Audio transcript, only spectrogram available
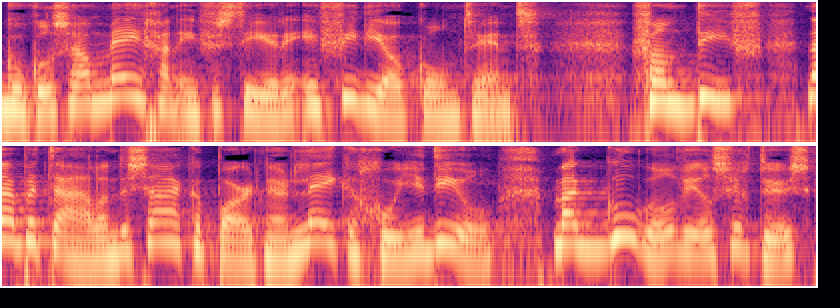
Google zou mee gaan investeren in videocontent. Van dief naar betalende zakenpartner leek een goede deal. Maar Google wil zich dus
